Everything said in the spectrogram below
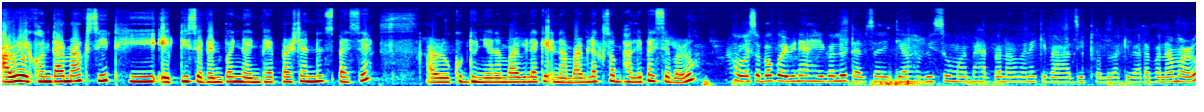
আৰু এইখন তাৰ মাৰ্কশ্বিট সি eighty seven point nine five percentage পাইছে। আৰু খুব ধুনীয়া নাম্বাৰবিলাকে নাম্বাৰবিলাক চব ভালেই পাইছে বাৰু। খবৰ চবৰ কৰি পিনে আহি গ'লোঁ তাৰপিছত এতিয়া ভাবিছোঁ মই ভাত বনাওঁ মানে কিবা আজি থলুৱা কিবা এটা বনাম আৰু।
